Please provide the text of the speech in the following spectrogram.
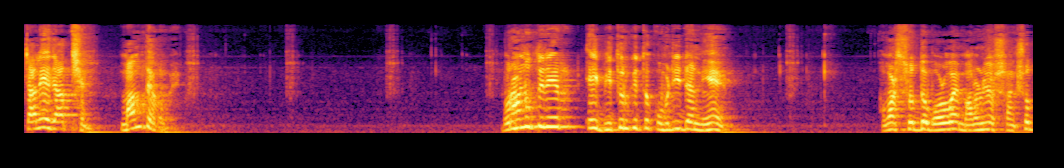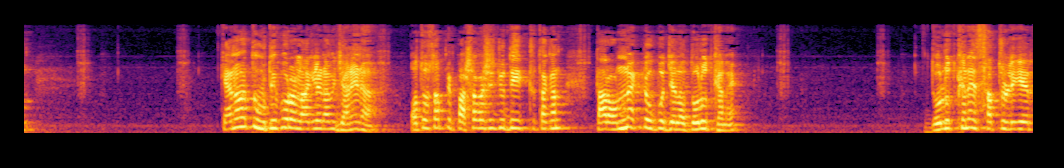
চালিয়ে যাচ্ছেন। মানতে হবে। বোরহানুদ্দিনের এই বিতর্কিত কমিটিটা নিয়ে আমার শ্রদ্ধ বড় ভাই, মাননীয় সাংসদ, কেন এত উঠে পড়া লাগলেন আমি জানি না। অথচ আপনি পাশাপাশি যদি একটু থাকেন, তার অন্য একটা উপজেলা দৌলতখানে দৌলতখানে ছাত্রলীগের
